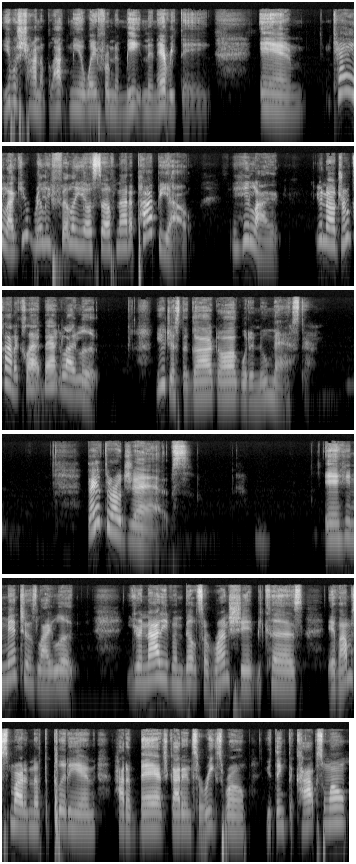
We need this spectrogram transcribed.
You was trying to block me away from the meeting and everything. And Cane like, you really feeling yourself now that Poppy out. And he like, you know, Dru kind of clapped back, like, look, you're just a guard dog with a new master. They throw jabs. And he mentions, like, look, you're not even built to run shit because if I'm smart enough to put in how the badge got into Reek's room, you think the cops won't?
